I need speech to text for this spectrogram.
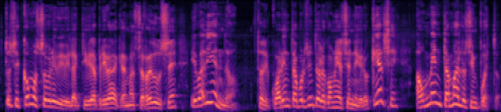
Entonces, ¿cómo sobrevive la actividad privada, que además se reduce? Evadiendo. Entonces, 40% de la comunidad es en negro. ¿Qué hace? Aumenta más los impuestos.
